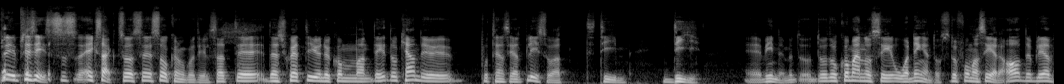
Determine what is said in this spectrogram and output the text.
Pre- Precis, så, så, exakt så, så, så kan det gå till. Så att eh, den 26 juni kommer man, det, då kan det ju potentiellt bli så att Team D eh, vinner. Men då, då, då kommer man att se ordningen då, så då får man se det. Ja, det blev,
